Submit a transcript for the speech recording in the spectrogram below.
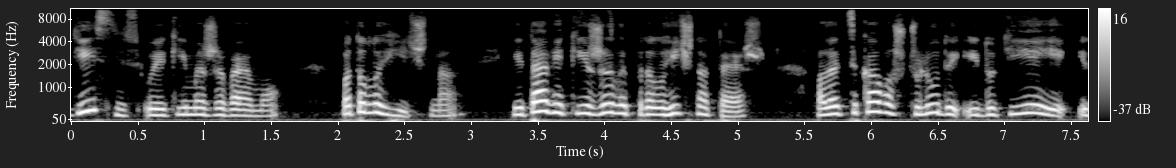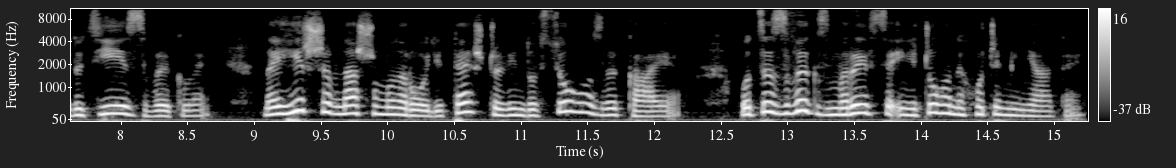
Дійсність, у якій ми живемо, патологічна, і та, в якій жили, патологічна теж. Але цікаво, що люди і до тієї, і до цієї звикли. Найгірше в нашому народі те, що він до всього звикає. Оце звик змирився і нічого не хоче міняти.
